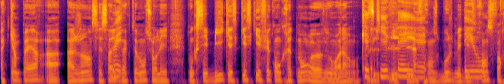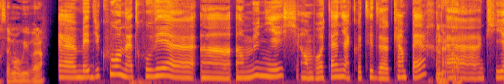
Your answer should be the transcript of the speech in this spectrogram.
à Quimper, à Agen, c'est ça Oui. exactement sur les. Donc ces billes, qu'est-ce qu'est-ce qui est fait concrètement euh, Voilà. Qu'est-ce qui est fait La France bouge, mais des France forcément, oui, voilà. Euh, mais du coup, on a trouvé euh, un, un meunier en Bretagne à côté de Quimper qui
